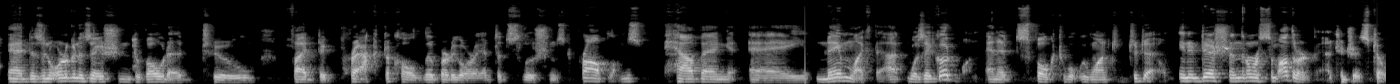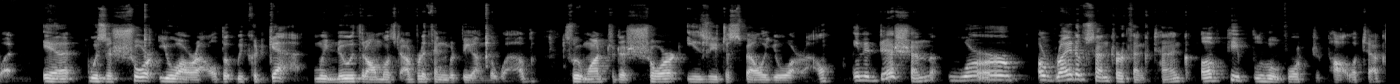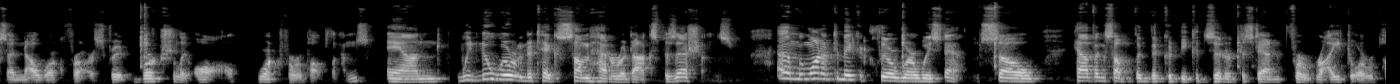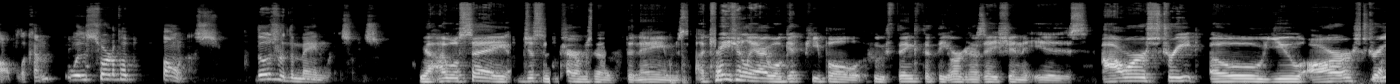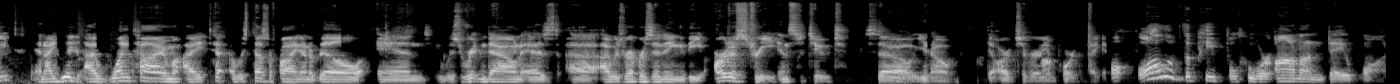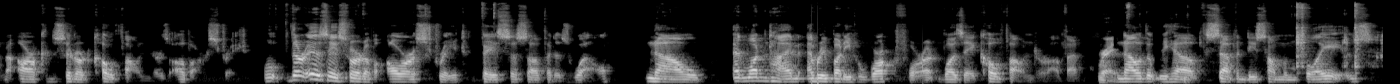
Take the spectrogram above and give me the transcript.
and is an organization devoted to finding practical, liberty oriented solutions to problems. Having a name like that was a good one, and it spoke to what we wanted to do. In addition, there were some other advantages to it it was a short URL that we could get. We knew that almost everything would be on the web, so we wanted a short, easy to spell URL. In addition, we're a right of center think tank of people who have worked in politics and now work for R Street, virtually all work for Republicans. And we knew we were going to take some heterodox positions. And we wanted to make it clear where we stand. So having something that could be considered to stand for right or Republican was sort of a bonus. Those are the main reasons. Yeah, I will say, just in terms of the names, occasionally I will get people who think that the organization is Our Street, O U R Street. And I did, I, one time I, te- I was testifying on a bill and it was written down as uh, I was representing the Artistry Institute. So, you know, the arts are very important. I guess. All of the people who were on on day one are considered co-founders of R Street. Well, there is a sort of our Street basis of it as well. Now, at one time, everybody who worked for it was a co-founder of it. Right. Now that we have seventy some employees,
